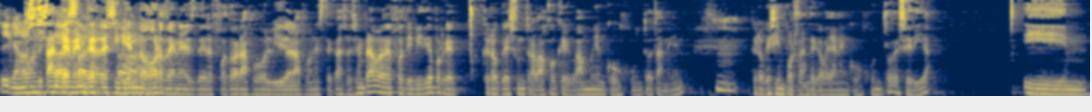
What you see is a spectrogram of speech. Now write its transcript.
Sí, que no exista constantemente recibiendo esa- órdenes del fotógrafo o el videógrafo en este caso. Siempre hablo de foto y vídeo porque creo que es un trabajo que va muy en conjunto también. Mm. Creo que es importante que vayan en conjunto ese día. Y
